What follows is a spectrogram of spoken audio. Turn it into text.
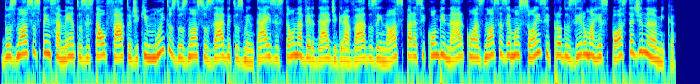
dos nossos pensamentos está o fato de que muitos dos nossos hábitos mentais estão na verdade gravados em nós para se combinar com as nossas emoções e produzir uma resposta dinâmica.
